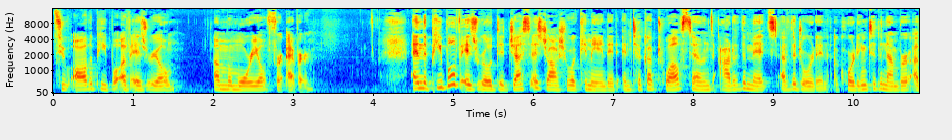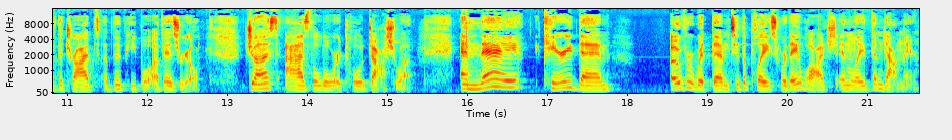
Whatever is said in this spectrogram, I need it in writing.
to all the people of Israel a memorial forever. And the people of Israel did just as Joshua commanded, and took up twelve stones out of the midst of the Jordan, according to the number of the tribes of the people of Israel, just as the Lord told Joshua. And they carried them over with them to the place where they lodged and laid them down there.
